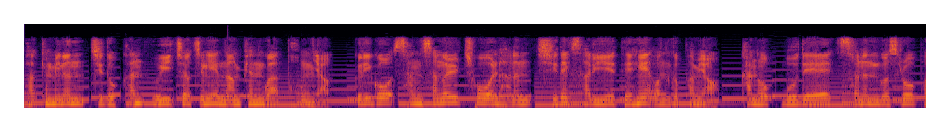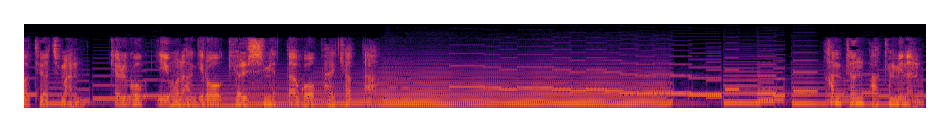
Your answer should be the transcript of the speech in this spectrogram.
박현미는 지독한 의처증의 남편과 폭력, 그리고 상상을 초월하는 시댁살이에 대해 언급하며 간혹 무대에 서는 것으로 버텼지만 결국 이혼하기로 결심했다고 밝혔다. 한편 박현미는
